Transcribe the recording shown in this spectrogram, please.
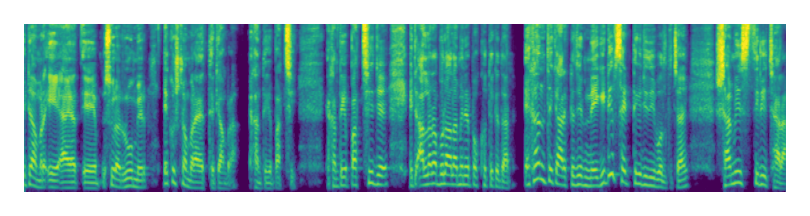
এটা আমরা এই আয়াত সুরা রুমের একুশ নম্বর আয়াত থেকে আমরা এখান থেকে পাচ্ছি। এখান থেকে পাচ্ছি যে এটা আল্লাহ রাবুল আলমিনের পক্ষ থেকে দান। এখান থেকে আরেকটা যে নেগেটিভ সাইড থেকে যদি বলতে চাই, স্বামী স্ত্রী ছাড়া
